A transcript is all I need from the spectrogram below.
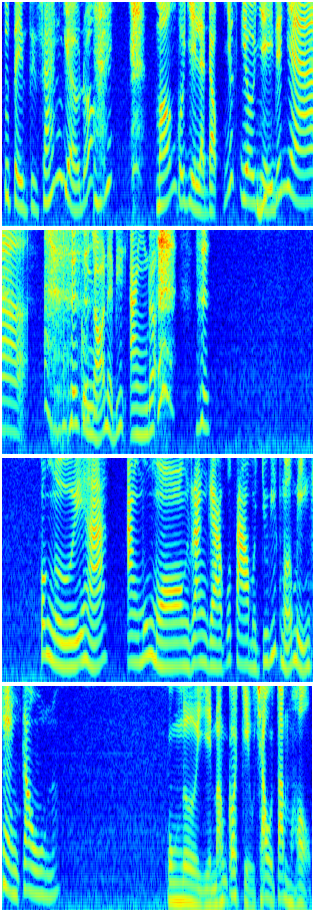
Tôi tìm từ sáng giờ đó. Món của dì là độc nhất vô nhị đó nha. Con nhỏ này biết ăn đó. Có người hả Ăn muốn mòn răng gà của tao mà chưa biết mở miệng khen câu nữa. Con người gì mà không có chiều sâu tâm hồn.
